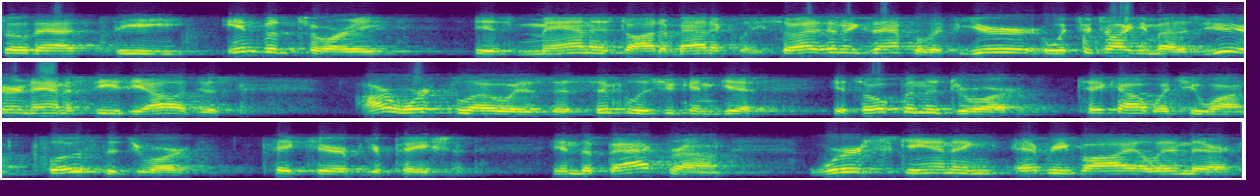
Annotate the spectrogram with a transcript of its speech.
so that the inventory is managed automatically. So, as an example, if you're what you're talking about is you're an anesthesiologist, our workflow is as simple as you can get. It's open the drawer, take out what you want, close the drawer, take care of your patient. In the background, we're scanning every vial in there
